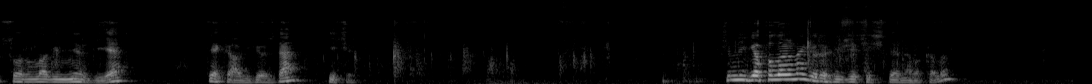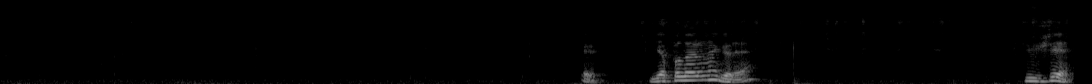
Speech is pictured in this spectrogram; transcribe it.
sorulabilir diye tekrar bir gözden geçirdik. Şimdi yapılarına göre hücre çeşitlerine bakalım. Evet. Yapılarına göre hücre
